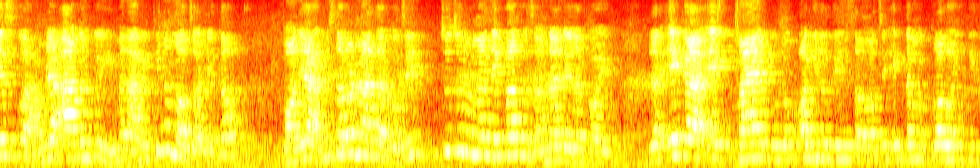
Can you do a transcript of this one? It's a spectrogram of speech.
देशको हाम्रै आँगनको हिमाल हामी किन नचढ्ने त? भनेर हामी सगरमाथाको चाहिँ चुचुरोमा नेपालको झन्डा लिएर गयौँ। र एका एक माया गुरुङ अघिल्लो दिनसम्म चाहिँ एकदम कलङ्कित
